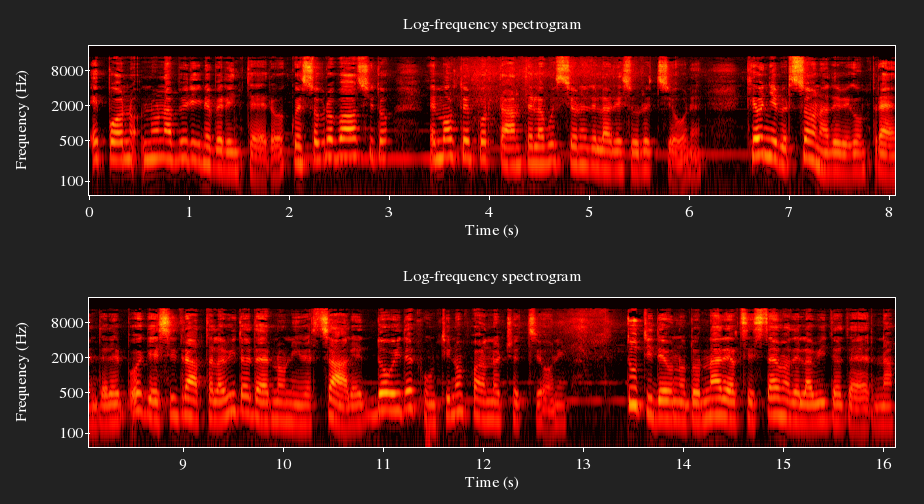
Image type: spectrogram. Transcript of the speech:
e può non avvenire per intero. A questo proposito è molto importante la questione della resurrezione che ogni persona deve comprendere, poiché si tratta della vita eterna universale, dove i defunti non fanno eccezioni. Tutti devono tornare al sistema della vita eterna,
